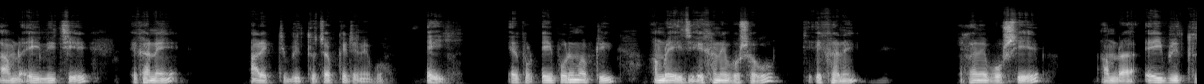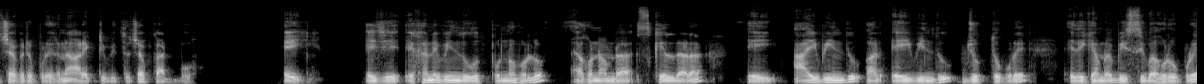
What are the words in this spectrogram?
আমরা এই নিচে এখানে আরেকটি বৃত্তচাপ কেটে নেব। এই। এরপর এই পরিমাপটি আমরা এই যে এখানে বসাবো, এখানে এখানে বসিয়ে আমরা এই বৃত্তচাপের উপর এখানে আরেকটি বৃত্তচাপ কাটবো। এই এই যে এখানে বিন্দু উৎপন্ন হলো, এখন আমরা স্কেল দ্বারা এই আই বিন্দু আর এই বিন্দু যুক্ত করে এদিকে আমরা বিসি বাহুর উপরে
